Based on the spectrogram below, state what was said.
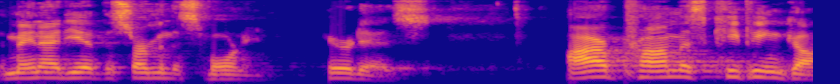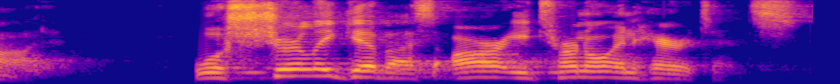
the main idea of the sermon this morning. Here it is. Our promise keeping God will surely give us our eternal inheritance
